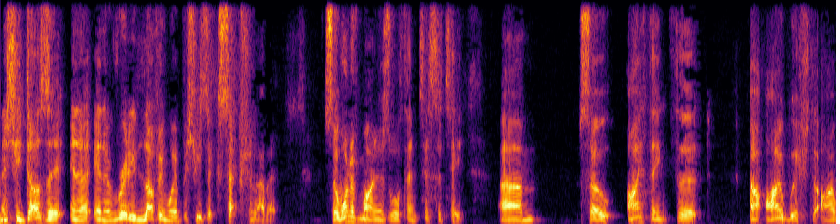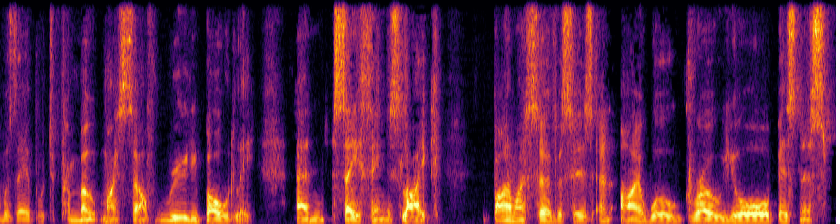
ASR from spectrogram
and she does it in a in a really loving way. But she's exceptional at it. So one of mine is authenticity. Um, so I think that I I wish that I was able to promote myself really boldly and say things like, buy my services and I will grow your business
